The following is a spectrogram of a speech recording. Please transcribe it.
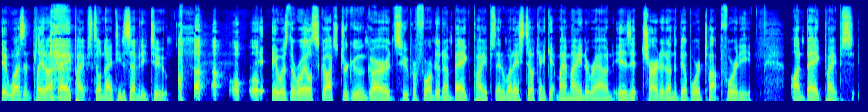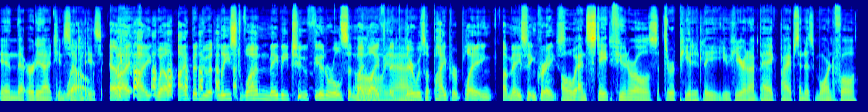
it wasn't played on bagpipes till 1972. It was the Royal Scots Dragoon Guards who performed it on bagpipes, and what I still can't get my mind around is it charted on the Billboard Top 40 on bagpipes in the early 1970s. Well, and I, I, well, I've been to at least one, maybe two funerals in my oh, life that yeah. there was a piper playing Amazing Grace. Oh, and state funerals, repeatedly, you hear it on bagpipes and it's mournful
